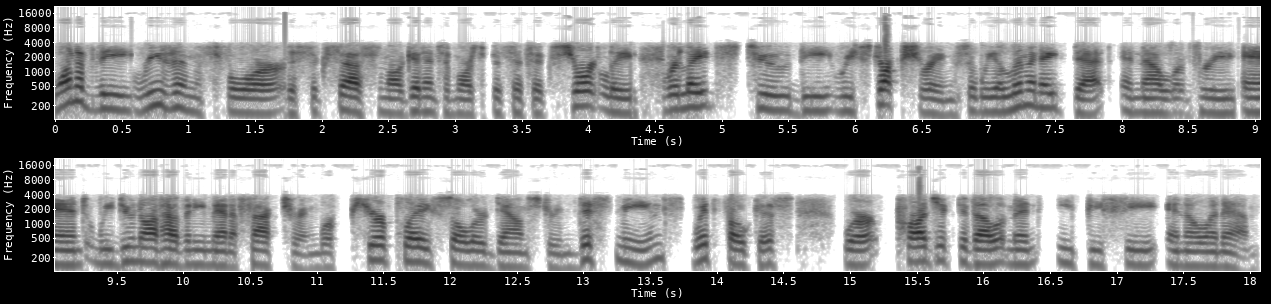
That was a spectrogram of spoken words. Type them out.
one of the reasons for the success, and I'll get into more specifics shortly, relates to the restructuring. So we eliminate debt and now we're free and we do not have any manufacturing. We're pure play solar downstream. This means with focus, we're project development, EPC, and O&M.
